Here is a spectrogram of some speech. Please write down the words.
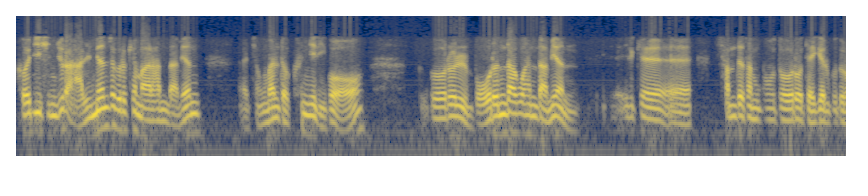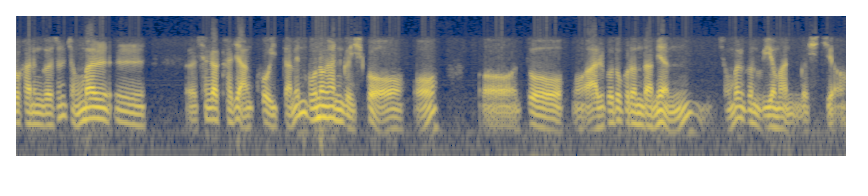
거짓인 줄 알면서 그렇게 말한다면 정말 더 큰 일이고 그거를 모른다고 한다면 이렇게 3대3 구도로 대결 구도로 가는 것을 정말 어, 생각하지 않고 있다면 무능한 것이고 어, 어, 또 어, 알고도 그런다면 정말 그건 위험한 것이죠.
